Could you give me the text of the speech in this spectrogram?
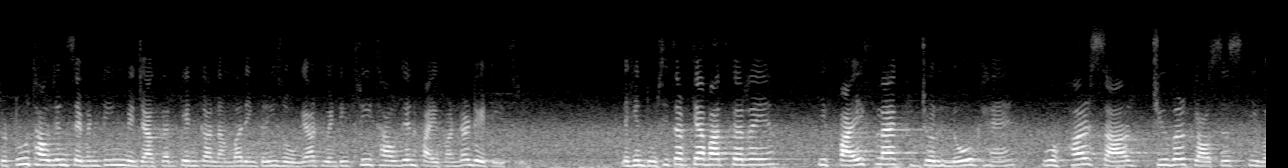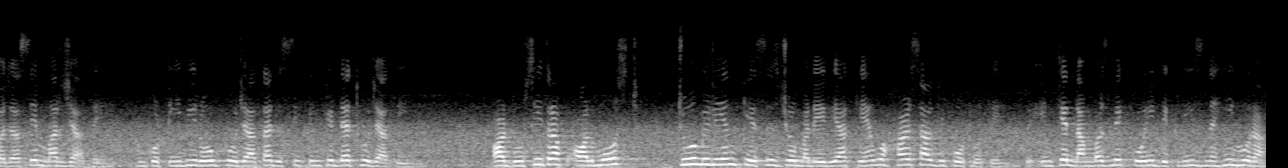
तो 2017 में जाकर के इनका नंबर इंक्रीज़ हो गया 23,583 लेकिन दूसरी तरफ़ क्या बात कर रहे हैं? कि 5 लाख जो लोग हैं, वो हर साल ट्यूबर क्लॉसिस की वजह से मर जाते हैं। उनको टीबी रोग हो जाता है, जिससे कि उनकी डेथ हो जाती है। और दूसरी तरफ़ ऑलमोस्ट टू मिलियन केसेस जो मलेरिया के हैं, वो हर साल रिपोर्ट होते हैं। तो इनके नंबर्स में कोई डिक्रीज़ नहीं हो रहा।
